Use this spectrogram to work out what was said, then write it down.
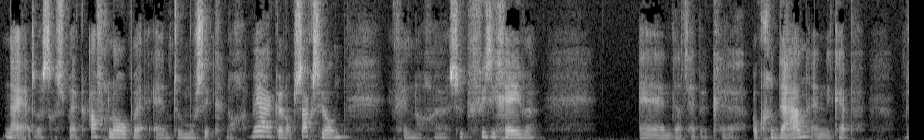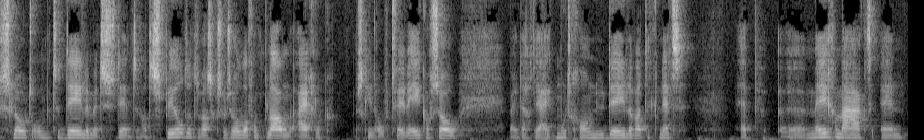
nou ja, toen was het gesprek afgelopen en toen moest ik nog werken op Saxion. Ik ging nog uh, supervisie geven. En dat heb ik uh, ook gedaan. En ik heb besloten om te delen met de studenten wat er speelde. Dat was ik sowieso wel van plan, eigenlijk misschien over twee weken of zo. Maar ik dacht, ja, ik moet gewoon nu delen wat ik net heb meegemaakt. En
